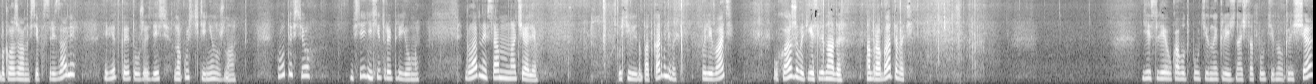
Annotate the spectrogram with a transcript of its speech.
баклажаны все посрезали. И ветка эта уже здесь на кустике не нужна. Вот и все. Все нехитрые приемы. Главное в самом начале усиленно подкармливать, поливать, ухаживать, если надо, обрабатывать. Если у кого-то паутинный клещ, значит от паутинного клеща.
